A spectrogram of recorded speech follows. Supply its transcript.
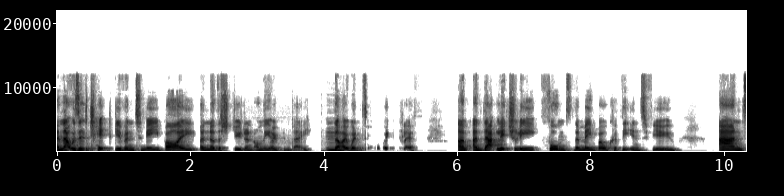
And that was a tip given to me by another student on the open day mm. that I went to Wycliffe. Um, and that literally formed the main bulk of the interview. And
